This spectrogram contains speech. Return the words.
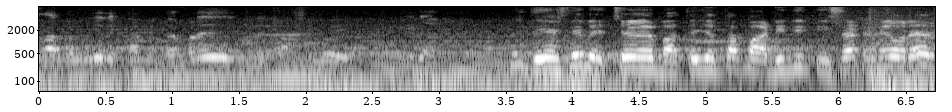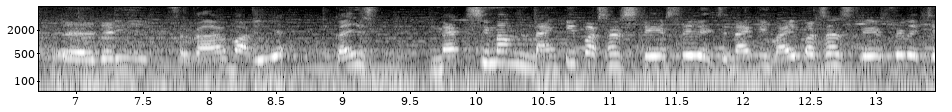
ਹੱਥ ਮੁਝੇ ਦੇਖਣਾ ਪੈਂਦਾ? ਬੜੇ ਜਿਹੜੇ ਚਾਂਸ ਹੋਏ ਆ। ਕੀ ਗੱਲ ਨਹੀਂ, ਦੇਸ਼ ਦੇ ਵਿੱਚ ਭਾਰਤੀ ਜਨਤਾ ਪਾਰਟੀ ਦੀ ਤੀਸਰਾ ਟਰਨਓਵਰ ਹੈ ਜਿਹੜੀ ਸਰਕਾਰ ਭਾਰੀ ਹੈ ਕਈ ਮੈਕਸਿਮਮ 90% ਸਟੇਟਸ ਦੇ ਵਿੱਚ 95% ਸਟੇਟਸ ਦੇ ਵਿੱਚ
